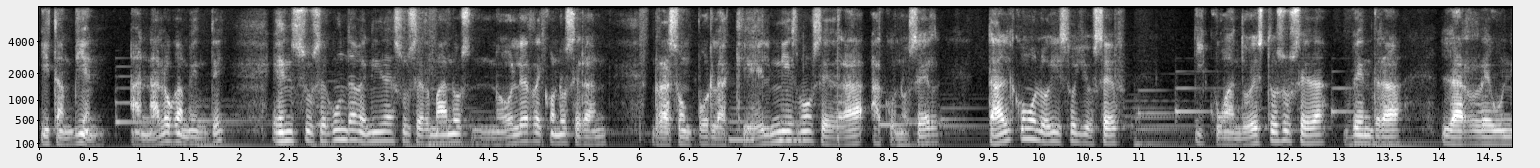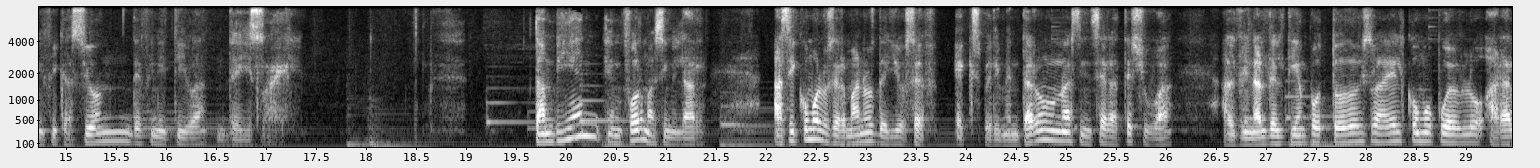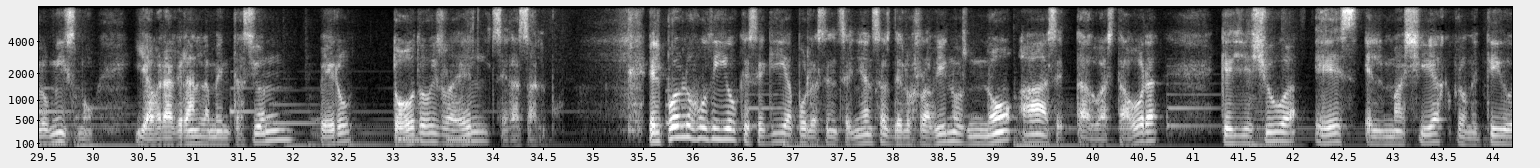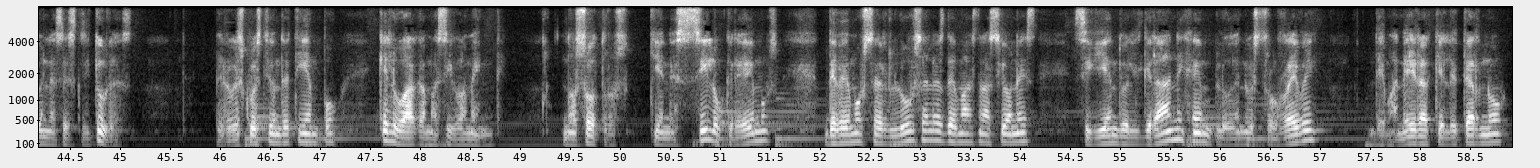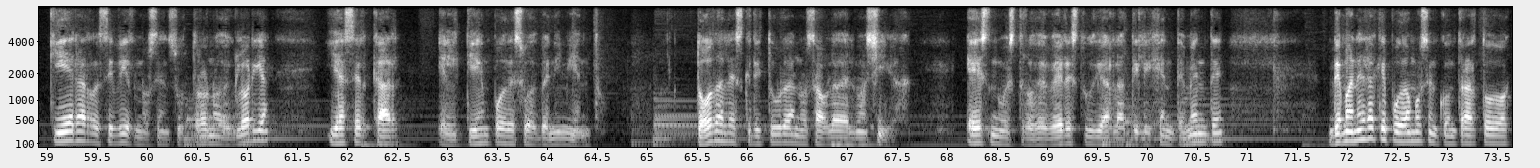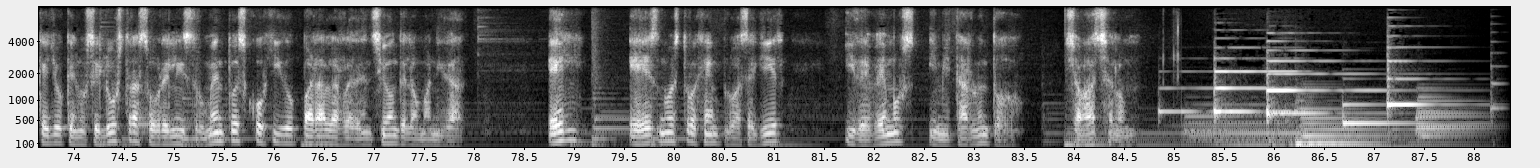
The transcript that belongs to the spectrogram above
Y también, análogamente, en su segunda venida sus hermanos no le reconocerán, razón por la que él mismo se dará a conocer tal como lo hizo Yosef, y cuando esto suceda vendrá la reunificación definitiva de Israel. También en forma similar, así como los hermanos de Yosef experimentaron una sincera teshuva, al final del tiempo todo Israel como pueblo hará lo mismo y habrá gran lamentación, pero todo Israel será salvo. El pueblo judío que seguía por las enseñanzas de los rabinos no ha aceptado hasta ahora que Yeshua es el Mashiach prometido en las Escrituras, pero es cuestión de tiempo que lo haga masivamente. Nosotros, quienes sí lo creemos, debemos ser luz a las demás naciones siguiendo el gran ejemplo de nuestro Rebe, de manera que el Eterno quiera recibirnos en su trono de gloria y acercar el tiempo de su advenimiento. Toda la escritura nos habla del Mashiach. Es nuestro deber estudiarla diligentemente, de manera que podamos encontrar todo aquello que nos ilustra sobre el instrumento escogido para la redención de la humanidad. Él es nuestro ejemplo a seguir y debemos imitarlo en todo. Shabbat Shalom.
